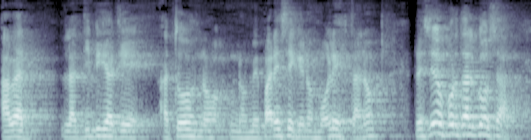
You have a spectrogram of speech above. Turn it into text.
a ver, la típica que a todos nos, me parece que nos molesta, ¿no? Deseo por tal cosa,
